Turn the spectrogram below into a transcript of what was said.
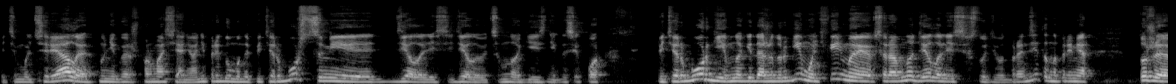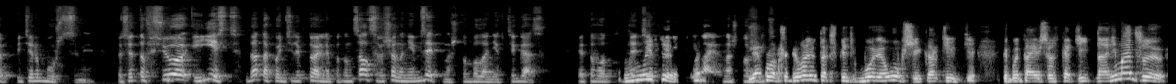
эти мультсериалы, ну, не говоришь про Масяню, они придуманы петербуржцами, делались и делаются многие из них до сих пор Петербурге, и многие даже другие мультфильмы все равно делались в студии. Вот Бронзита, например, тоже петербуржцами. То есть это все и есть, да, такой интеллектуальный потенциал, совершенно не обязательно, чтобы была нефть и газ. Это вот для ну, тех, кто не понимает, на что Я жить. просто говорю, так сказать, более общие картинки. Ты пытаешься скатить на анимацию,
